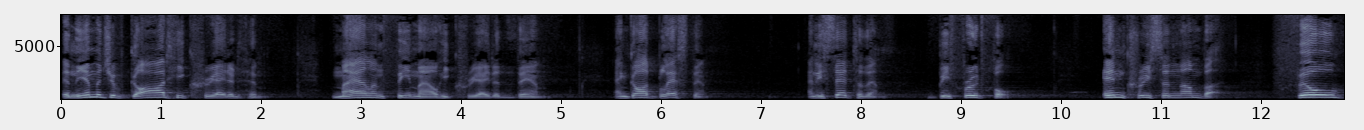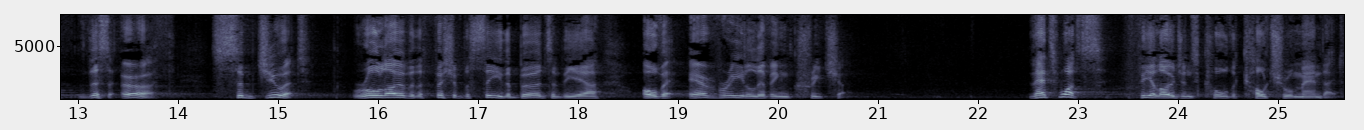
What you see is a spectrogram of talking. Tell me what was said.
In the image of God, he created him. Male and female, he created them. And God blessed them. And he said to them, Be fruitful, increase in number Fill this earth, subdue it, rule over the fish of the sea, the birds of the air, over every living creature. That's what theologians call the cultural mandate.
